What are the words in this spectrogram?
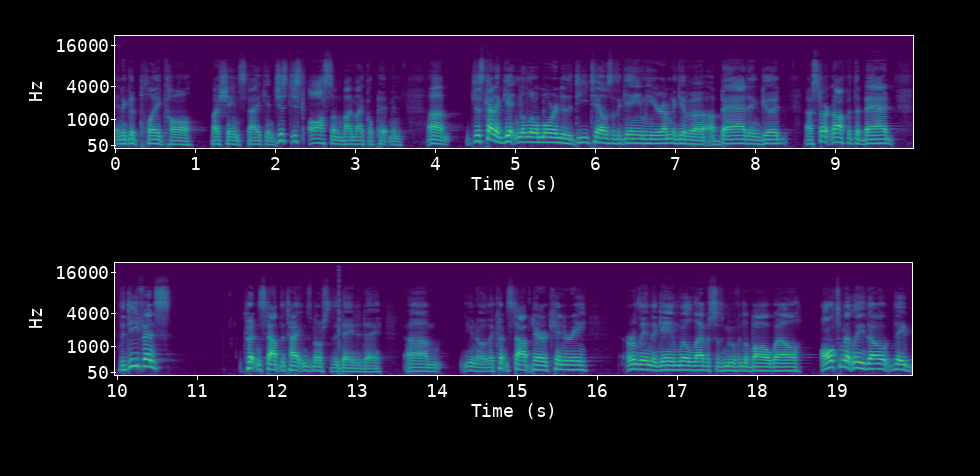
and a good play call by Shane Steichen. Just, just awesome by Michael Pittman. Um, just kind of getting a little more into the details of the game here. I'm going to give a, a, bad and good. Uh, starting off with the bad, the defense couldn't stop the Titans most of the day today. Um, you know, they couldn't stop Derrick Henry. Early in the game, Will Levis was moving the ball well. Ultimately, though, they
